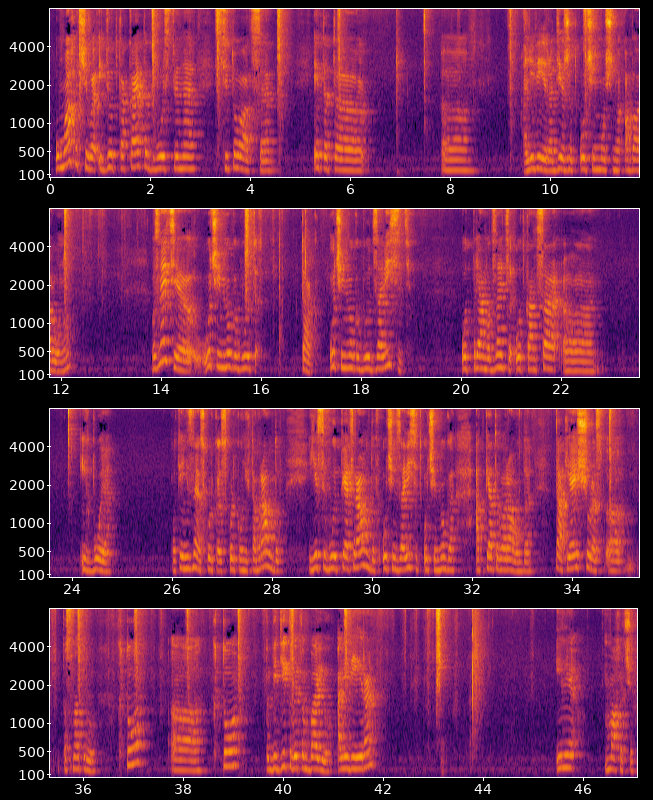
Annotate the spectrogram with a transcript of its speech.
У Махачева идет какая-то двойственная ситуация. Этот э, э, Оливейра держит очень мощную оборону. Вы знаете, очень много будет... Так, очень много будет зависеть от прям, вот знаете, от конца э, их боя. Вот я не знаю, сколько, сколько у них там раундов. Если будет пять раундов, очень зависит очень много от пятого раунда. Так, я еще раз э, посмотрю, кто, э, кто победит в этом бою? Оливейра или Махачев?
